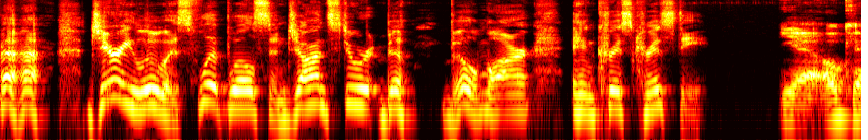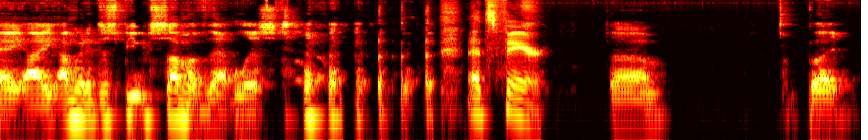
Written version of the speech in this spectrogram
Jerry Lewis, Flip Wilson, Jon Stewart, Bill, Bill Maher, and Chris Christie. Yeah, okay. I, I'm going to dispute some of that list. That's fair. um, but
